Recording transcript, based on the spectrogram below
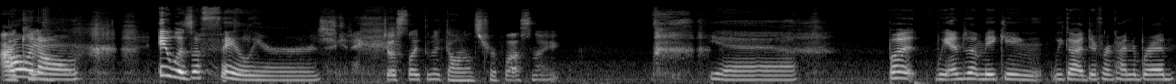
I all in came- all, it was a failure. Just kidding. just like the McDonald's trip last night. Yeah. But we ended up making we got a different kind of bread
